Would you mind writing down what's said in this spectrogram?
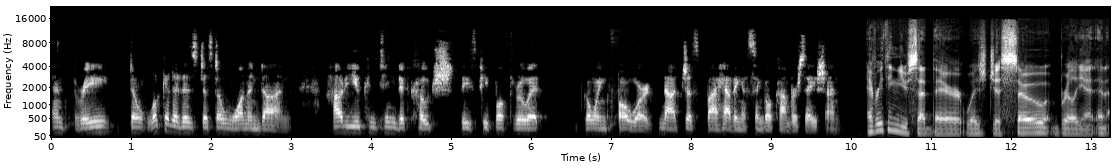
And three, don't look at it as just a one and done how do you continue to coach these people through it going forward, not just by having a single conversation? Everything you said there was just so brilliant. And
